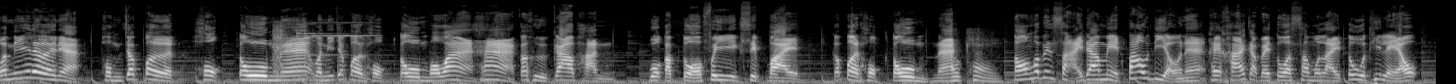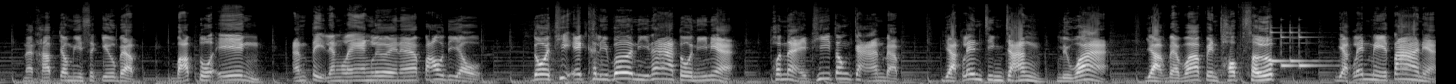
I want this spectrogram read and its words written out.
วันนี้เลยเนี่ย ผมจะเปิด 6 ตูมนะฮะวันนี้จะเปิด 6 ตูม เพราะว่า 5 ก็คือ 9,000 บวกกับตัวฟรีอีก 10 ใบ ก็เปิด 6 ตูมนะ Okay. น้องเขาเป็นสายดาเมจเป้าเดี่ยวนะคล้ายๆกับไอตัวซามูไรตู้ที่แล้วนะครับจะมีสกิลแบบบัฟตัวเอง อันติแรงๆเลยนะ เป้าเดี่ยว โดยที่ Excalibur นีหน้าตัวนี้เนี่ย คนไหนที่ต้องการแบบอยากเล่นจริงจัง หรือว่าอยากแบบว่าเป็นท็อปเซิร์ฟอยากเล่นเมตาเนี่ย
